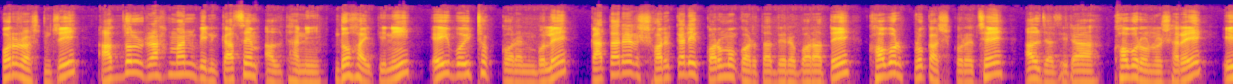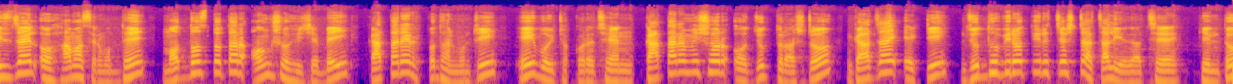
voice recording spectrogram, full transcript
পররাষ্ট্রমন্ত্রী Abdul Rahman bin Kasem Al Thani দোহায় তিনি এই বৈঠক করেন বলে কাতারের সরকারি কর্মকর্তাদের বরাতে খবর প্রকাশ করেছে আল জাজিরা। খবর অনুসারে, ইসরায়েল ও হামাসের মধ্যে মধ্যস্থতার অংশ হিসেবেই কাতারের প্রধানমন্ত্রী এই বৈঠক করেছেন। কাতার মিশর ও যুক্তরাষ্ট্র গাজায় একটি যুদ্ধবিরতির চেষ্টা চালিয়ে যাচ্ছে, কিন্তু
